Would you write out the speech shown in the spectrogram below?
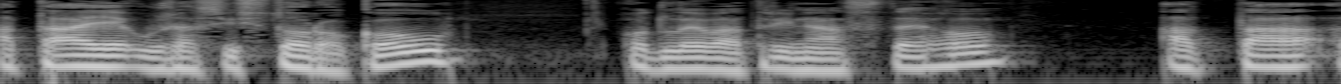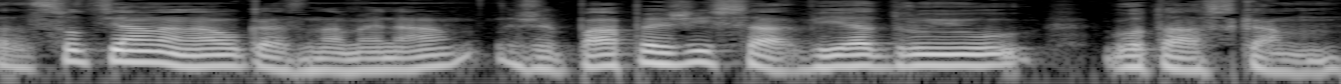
a tá je už asi 100 rokov od Leva 13. A tá sociálna náuka znamená, že pápeži sa vyjadrujú k otázkam,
